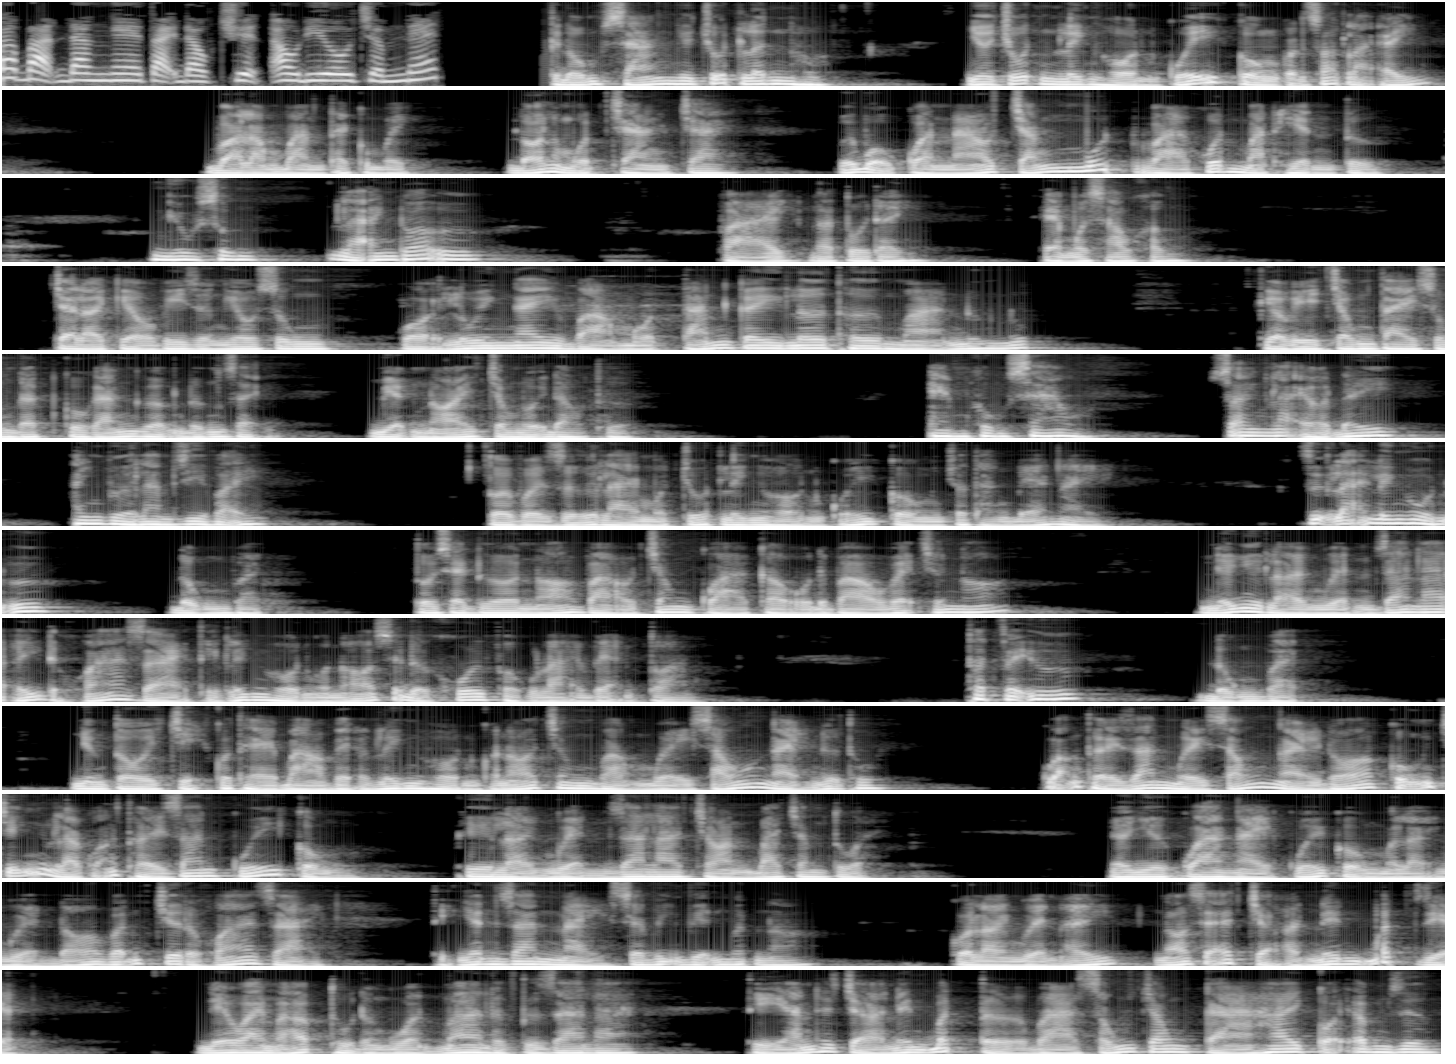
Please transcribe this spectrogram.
Các bạn đang nghe tại đọc chuyện audio.net Cái đốm sáng như chút linh hồn Như chút linh hồn cuối cùng còn sót lại ấy. Vào lòng bàn tay của mình Đó là một chàng trai Với bộ quần áo trắng mút Và khuôn mặt hiền từ. Nghiêu sung là anh đó ư? Phải là tôi đây Em có sao không? Trả lời Kiều Vi dường Nghiêu sung Vội lui ngay vào một tán cây lơ thơ mà nương nút Kiều Vi chống tay xuống đất Cố gắng gượng đứng dậy Miệng nói trong nỗi đau thương. Em không sao. Sao anh lại ở đây? Anh vừa làm gì vậy? Tôi vừa giữ lại một chút linh hồn cuối cùng cho thằng bé này. Giữ lại linh hồn ư? Đúng vậy. Tôi sẽ đưa nó vào trong quả cầu Để bảo vệ cho nó. Nếu như lời nguyện Gia La ấy được hóa giải Thì linh hồn của nó sẽ được khôi phục lại vẹn toàn. Thật vậy ư? Đúng vậy nhưng tôi chỉ có thể bảo vệ được linh hồn của nó Trong vòng 16 ngày nữa thôi. Quãng thời gian 16 ngày đó Cũng chính là quãng thời gian cuối cùng Khi lời nguyện Gia La tròn 300 tuổi. Nếu như qua ngày cuối cùng Mà lời nguyện đó vẫn chưa được hóa giải, thì nhân gian này sẽ vĩnh viễn mất nó. Của lời nguyện ấy, Nó sẽ trở nên bất diệt. Nếu ai mà hấp thụ được nguồn ma lực từ Gia La, Thì hắn sẽ trở nên bất tử Và sống trong cả hai cõi âm dương.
